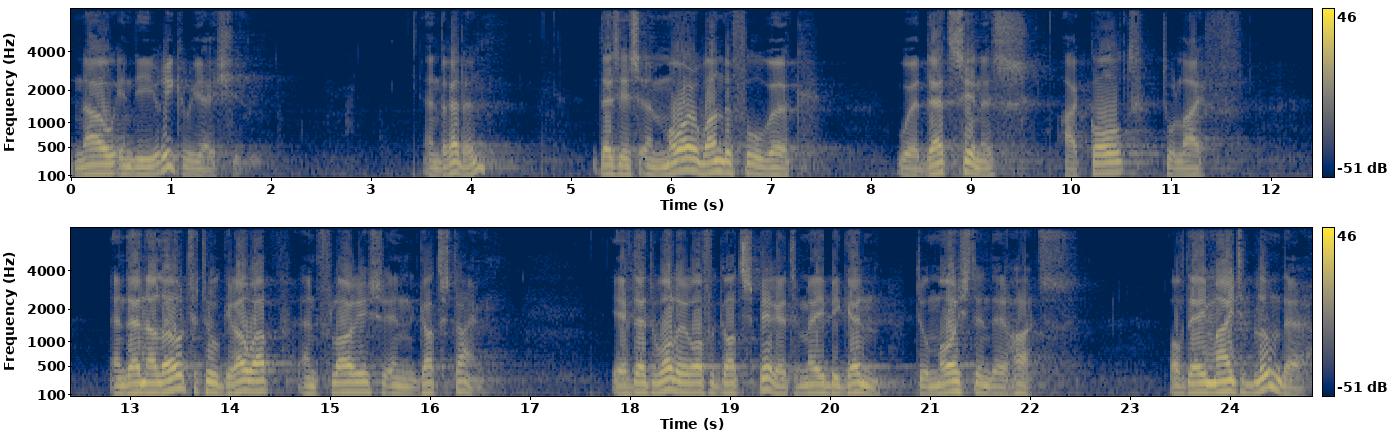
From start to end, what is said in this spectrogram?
now in the recreation. And brethren, this is a more wonderful work where dead sinners are called to life and then allowed to grow up and flourish in God's time. If that water of God's Spirit may begin to moisten their hearts, if they might bloom there,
